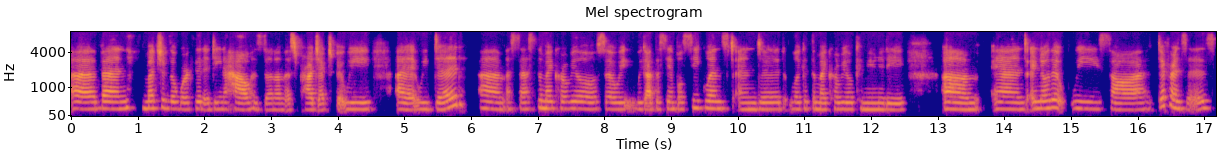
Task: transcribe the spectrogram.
uh, been much of the work that Adina Howe has done on this project, but we we did um, assess the microbial. So we we got the sample sequenced and did look at the microbial community. Um, and I know that we saw differences,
